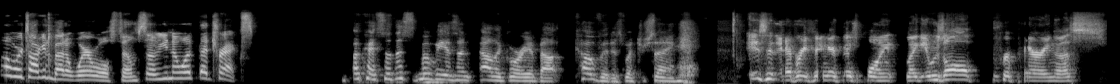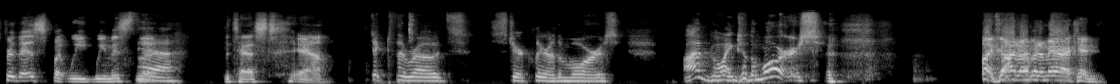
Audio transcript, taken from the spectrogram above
Well, we're talking about a werewolf film, so you know what? That tracks. Okay, so this movie is an allegory about COVID, is what you're saying. Isn't everything at this point like it was all preparing us for this, but we we missed the yeah. the test. Yeah. Stick to the roads, steer clear of the moors. I'm going to the moors. My God, I'm an American.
